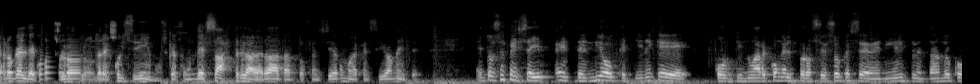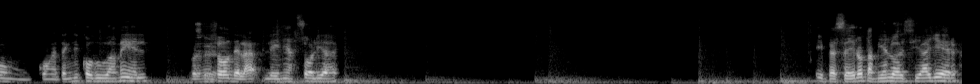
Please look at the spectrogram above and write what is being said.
Creo que el de Colombia, los tres coincidimos, que fue un desastre, la verdad, tanto ofensiva como defensivamente. Entonces Peseiro entendió que tiene que continuar con el proceso que se venía implementando con, con el técnico Dudamel, proceso de las líneas sólidas. Y Peseiro también lo decía ayer,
